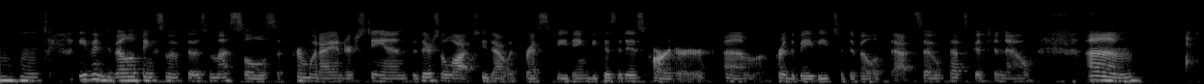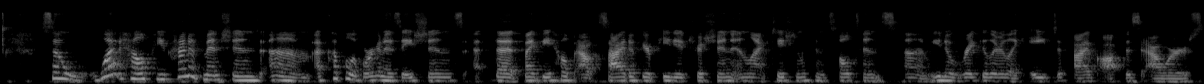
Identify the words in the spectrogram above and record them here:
Mm-hmm. Even developing some of those muscles, from what I understand, there's a lot to that with breastfeeding because it is harder um, for the baby to develop that. So that's good to know. Um, so, what help? You kind of mentioned um, a couple of organizations uh, that might be help outside of your pediatrician and lactation consultants. Um, you know, regular like eight to five office hours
